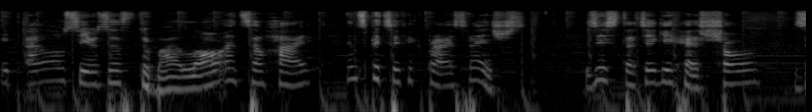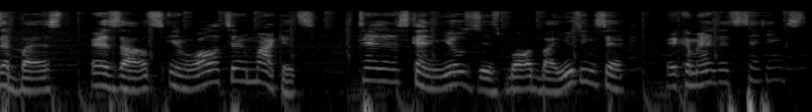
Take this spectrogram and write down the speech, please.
It allows users to buy low and sell high in specific price ranges. This strategy has shown the best results in volatile markets Traders can use this bot by using the recommended settings,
